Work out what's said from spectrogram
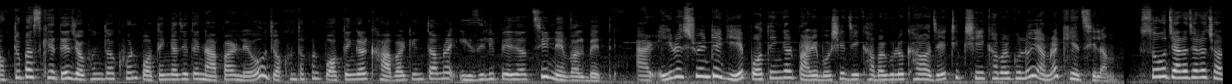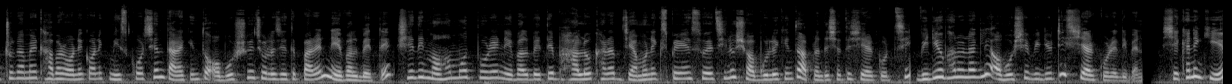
অক্টোপাস খেতে যখন তখন পতেঙ্গা যেতে না পারলেও, যখন তখন পতেঙ্গার খাবার কিন্তু আমরা ইজিলি পেয়ে যাচ্ছি নেভাল বেতে। আর এই রেস্টুরেন্টে গিয়ে পতেঙ্গার পাড়ে বসে যে খাবারগুলো খাওয়া যায়, ঠিক সেই খাবারগুলোই আমরা খেয়েছিলাম। সো যারা যারা চট্টগ্রামের খাবার অনেক অনেক মিস করছেন, তারা কিন্তু অবশ্যই চলে যেতে পারেন নেভাল বেতে। সেদিন মোহাম্মদপুরে নেভাল বেতে ভালো খারাপ যেমন এক্সপিরিয়েন্স হয়েছিল, সবগুলোই কিন্তু আপনাদের সাথে শেয়ার করছি। ভিডিও ভালো লাগলে অবশ্যই ভিডিওটি শেয়ার করে দিবেন। সেখানে গিয়ে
